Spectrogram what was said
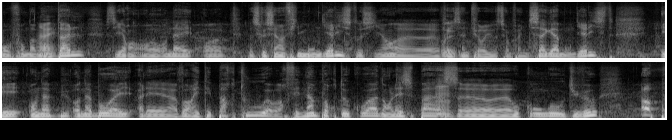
au fondamental. C'est-à-dire, on on a, euh, parce que c'est un film mondialiste aussi, hein, euh, Oui. Fast and Furious, enfin une saga mondialiste. Et on a, bu- on a beau aller- avoir été partout, avoir fait n'importe quoi dans l'espace, euh, au Congo, où tu veux. Hop,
